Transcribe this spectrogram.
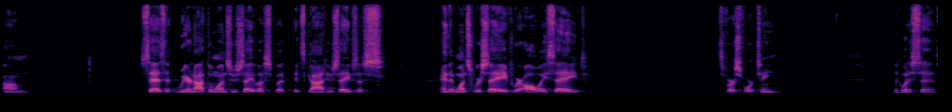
um, says that we're not the ones who save us, but it's God who saves us, and that once we're saved, we're always saved? It's verse 14. Look at what it says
